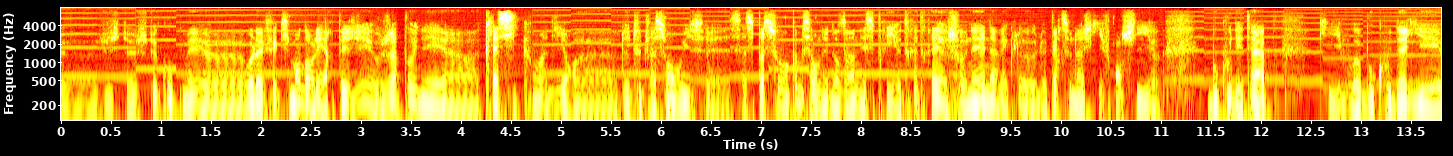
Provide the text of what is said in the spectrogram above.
euh, juste, je te coupe, mais voilà, effectivement, dans les RPG japonais classiques, on va dire, de toute façon, oui, ça se passe souvent comme ça. On est dans un esprit très très shonen avec le, personnage qui franchit beaucoup d'étapes, qui voit beaucoup d'alliés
